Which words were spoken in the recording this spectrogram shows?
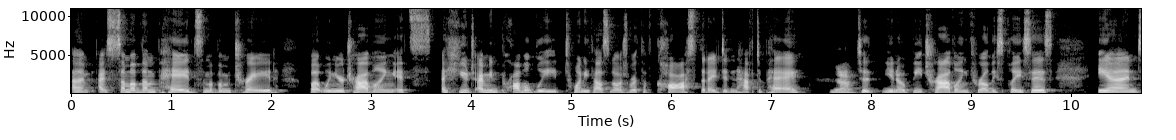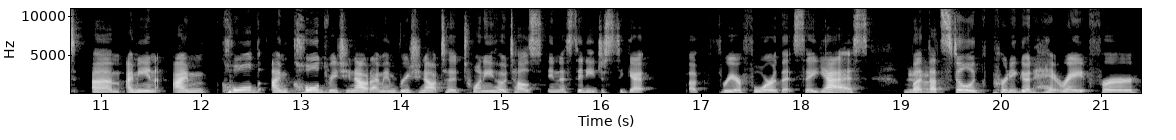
um, I- some of them paid, some of them trade. But when you're traveling, it's a huge. I mean, probably twenty thousand dollars worth of cost that I didn't have to pay yeah to you know be traveling through all these places. And um, I mean, I'm cold. I'm cold reaching out. I'm reaching out to twenty hotels in a city just to get uh, three or four that say yes. But that's still a pretty good hit rate for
